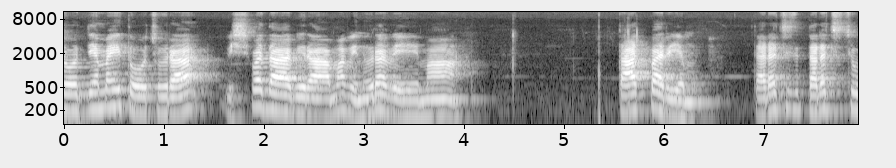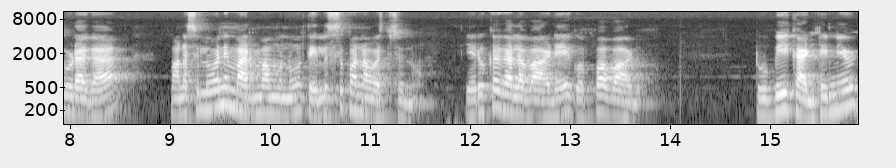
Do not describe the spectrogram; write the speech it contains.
చోద్యమై తోచురా విశ్వదాభిరామ వినురవేమ. తాత్పర్యం. తరచి తరచి చూడగా మనసులోని మర్మమును తెలుసుకొనవచ్చును. ఎరుక గలవాడే గొప్పవాడు. To be continued.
